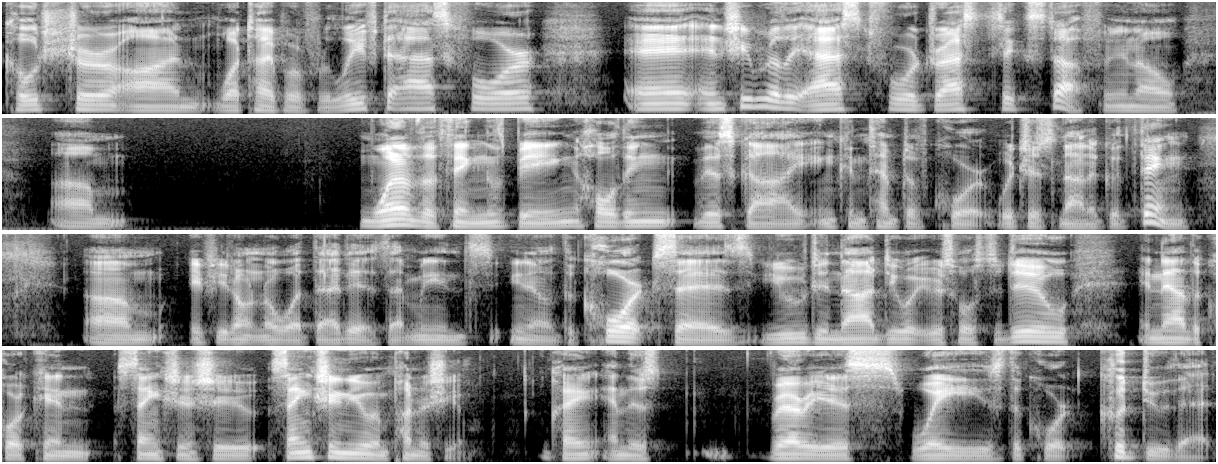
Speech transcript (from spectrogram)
coached her on what type of relief to ask for, and and she really asked for drastic stuff. You know, um, one of the things being holding this guy in contempt of court, which is not a good thing. Um, if you don't know what that is, that means you know the court says you did not do what you're supposed to do, and now the court can sanction you, sanction you, and punish you. Okay, and there's various ways the court could do that.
